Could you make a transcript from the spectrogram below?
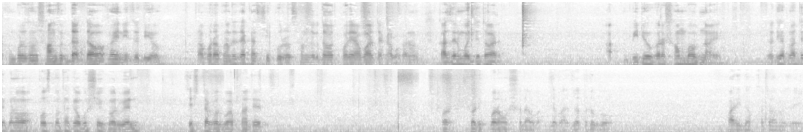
এখন পর্যন্ত সংযোগ দেওয়া হয়নি যদিও। তারপর আপনাদের দেখাচ্ছি, পুরো সংযোগ দেওয়ার পরে আবার দেখাবো, কারণ কাজের মধ্যে তো আর ভিডিও করা সম্ভব নয়। যদি আপনাদের কোনো প্রশ্ন থাকে অবশ্যই করবেন। চেষ্টা করব আপনাদের সঠিক পরামর্শ দেওয়া, দেবার, যতটুকু পারি দক্ষতা অনুযায়ী।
